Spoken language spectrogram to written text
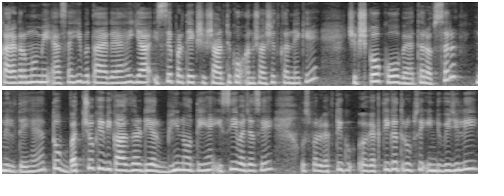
कार्यक्रमों में ऐसा ही बताया गया है या इससे प्रत्येक शिक्षार्थी को अनुशासित करने के शिक्षकों को बेहतर अवसर मिलते हैं। तो बच्चों की विकास दर डियर भिन्न होती है, इसी वजह से उस पर व्यक्ति, व्यक्तिगत रूप से इंडिविजुअली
